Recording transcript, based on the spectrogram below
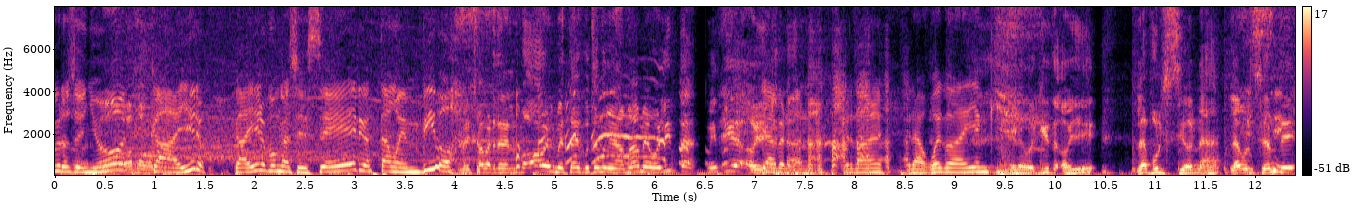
Pero señor, No. caballero, caballero, póngase serio, estamos en vivo. Me echó a perder el móvil, me está escuchando mi mamá, mi abuelita, mi tía. Oye. Ya, perdón, perdón, era hueco de Yankee. Era huequito. Oye, la pulsión, ¿ah? La pulsión Sí, de,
